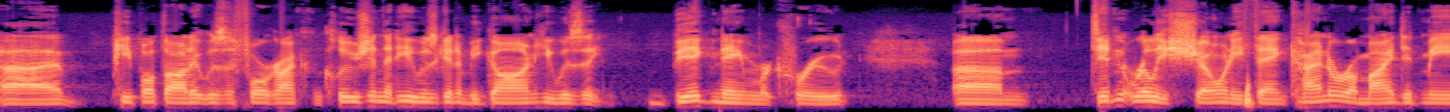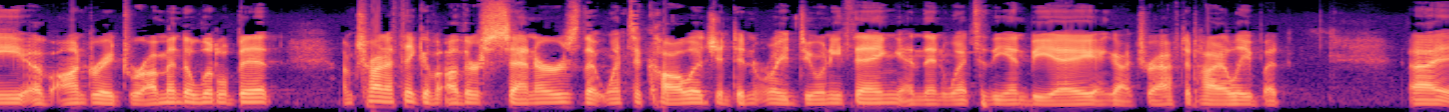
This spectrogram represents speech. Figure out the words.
Uh, people thought it was a foregone conclusion that he was going to be gone. He was a big name recruit um, didn't really show anything kind of reminded me of andre drummond a little bit I'm trying to think of other centers that went to college and didn't really do anything, and then went to the NBA and got drafted highly. But uh,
